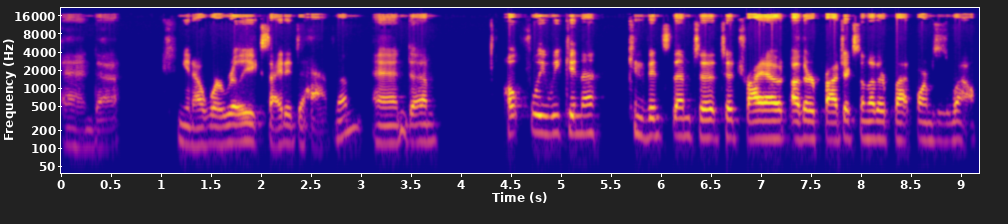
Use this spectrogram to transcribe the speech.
and uh, you know we're really excited to have them. And um, hopefully we can uh, convince them to to try out other projects on other platforms as well.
